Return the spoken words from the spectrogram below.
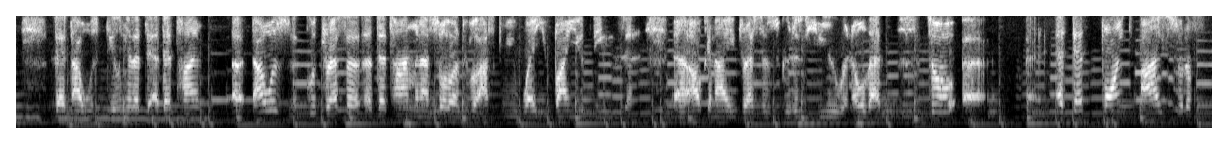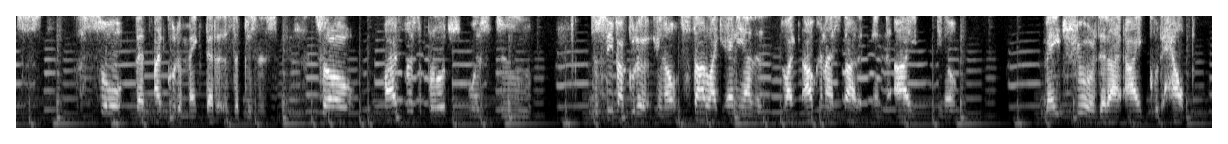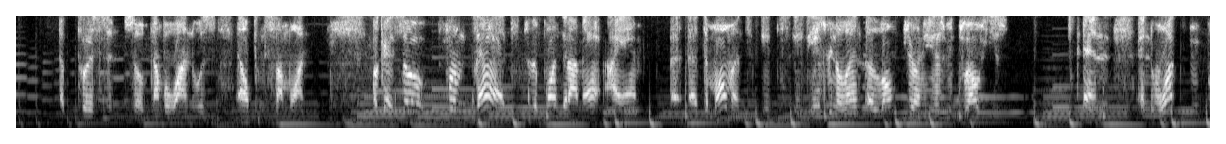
that I was dealing with at, at that time. Uh, I was a good dresser at that time, and I saw a lot of people asking me where you buy your things and uh, how can I dress as good as you and all that. So uh, at that point, I sort of saw that I couldn't make that as a business. So my first approach was to to see if I could, uh, you know, start like any others. Like, how can I start it? And I, you know, made sure that I, I could help a person. So number one was helping someone. Okay, so from that to the point that I'm at, I am at, at the moment, it's it has been a long, a long journey. It has been 12 years, and and what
